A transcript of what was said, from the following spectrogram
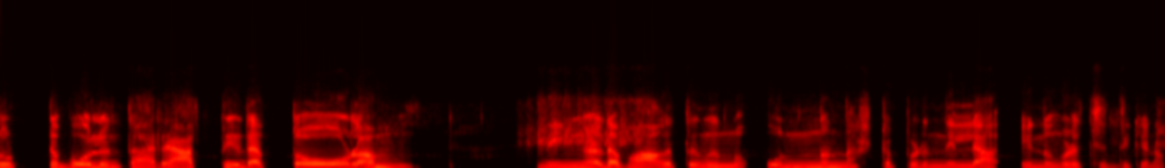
തൊട്ട് പോലും തരാത്തിടത്തോളം നിങ്ങളുടെ ഭാഗത്ത് നിന്ന് ഒന്നും നഷ്ടപ്പെടുന്നില്ല എന്നും കൂടെ ചിന്തിക്കണം.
